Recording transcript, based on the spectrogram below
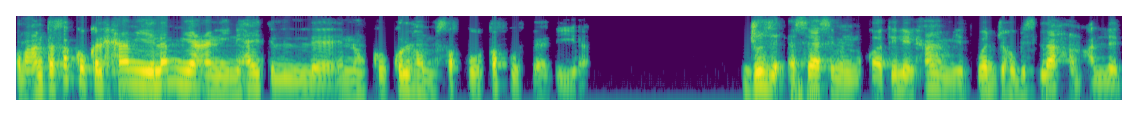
طبعا تفكك الحامية لم يعني نهاية انه كلهم صفوا وطفوا فعليا. جزء أساسي من مقاتلي الحامية توجهوا بسلاحهم على اللد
